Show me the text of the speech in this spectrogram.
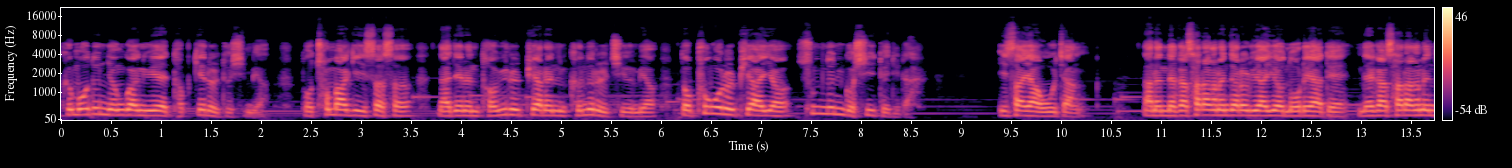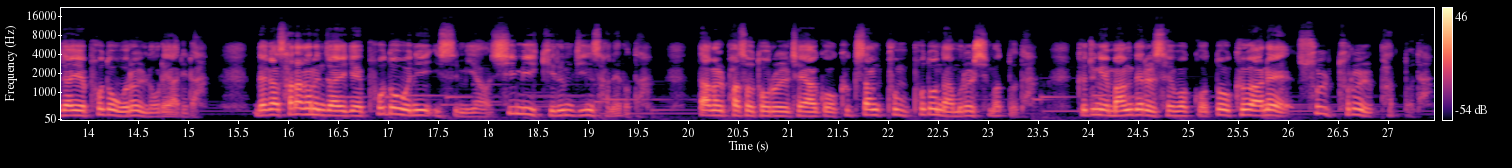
그 모든 영광 위에 덮개를 두시며 또 초막이 있어서 낮에는 더위를 피하는 그늘을 지으며 또 풍우를 피하여 숨는 곳이 되리라. 이사야 5장 나는 내가 사랑하는 자를 위하여 노래하되 내가 사랑하는 자의 포도원을 노래하리라. 내가 사랑하는 자에게 포도원이 있으며 심히 기름진 사내로다. 땅을 파서 돌을 제하고 극상품 포도나무를 심었도다. 그 중에 망대를 세웠고 또 그 안에 술투를 팠도다.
